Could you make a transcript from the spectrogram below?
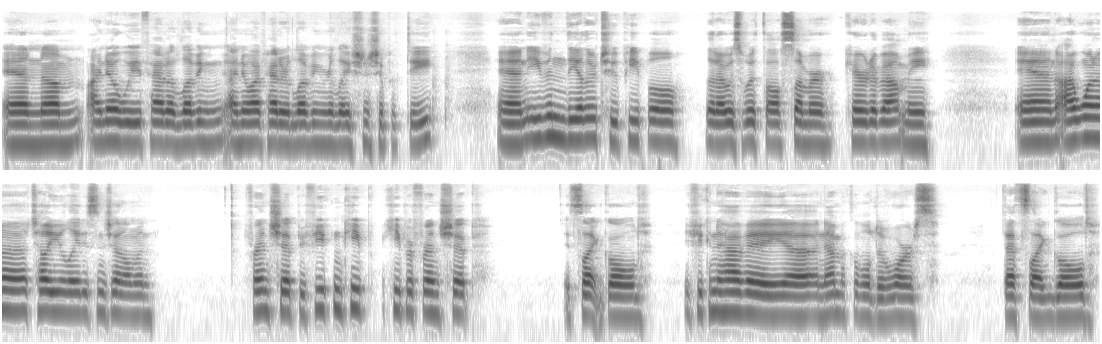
And um, I know we've had a loving, I know I've had a loving relationship with Dee. And even the other two people that I was with all summer cared about me. And I want to tell you, ladies and gentlemen, friendship, if you can keep keep a friendship, it's like gold. If you can have a uh, an amicable divorce, that's like gold.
